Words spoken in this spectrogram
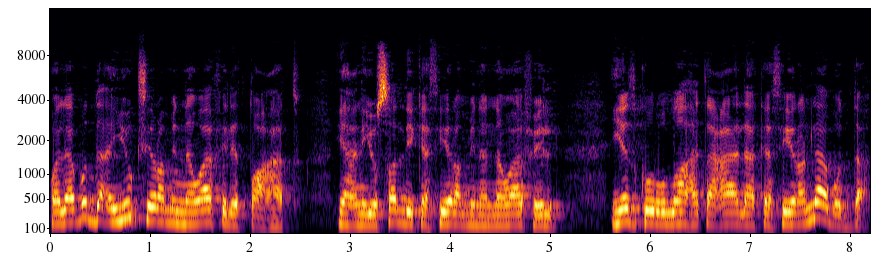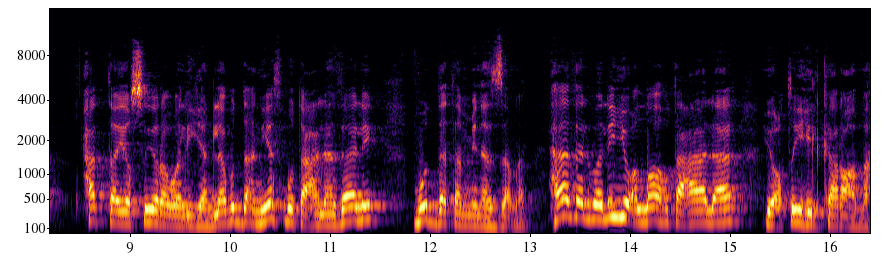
ولا بد أن يكثر من نوافل الطاعات. يعني يصلي كثيرا من النوافل يذكر الله تعالى كثيرا لا بد حتى يصير وليا لا بد أن يثبت على ذلك مدة من الزمن. هذا الولي الله تعالى يعطيه الكرامة.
